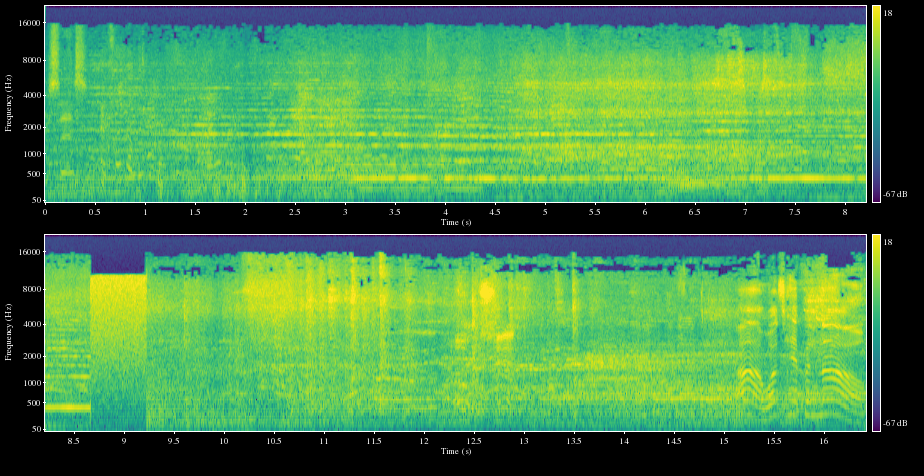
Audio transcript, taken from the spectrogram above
Yetis are easy, he says. Oh shit. Ah, what's happened now?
